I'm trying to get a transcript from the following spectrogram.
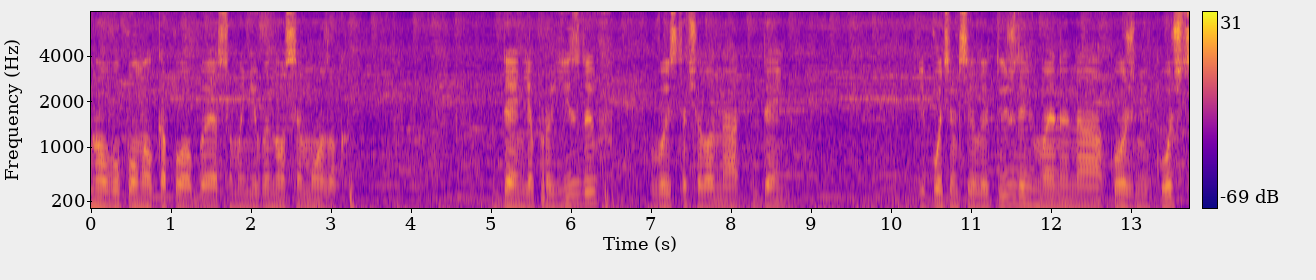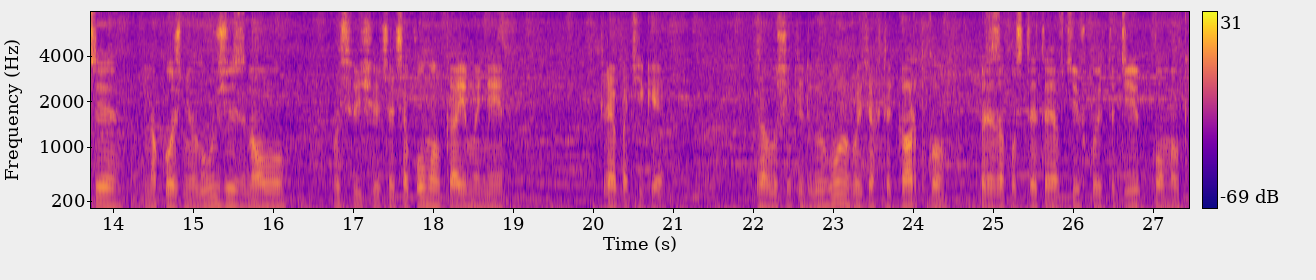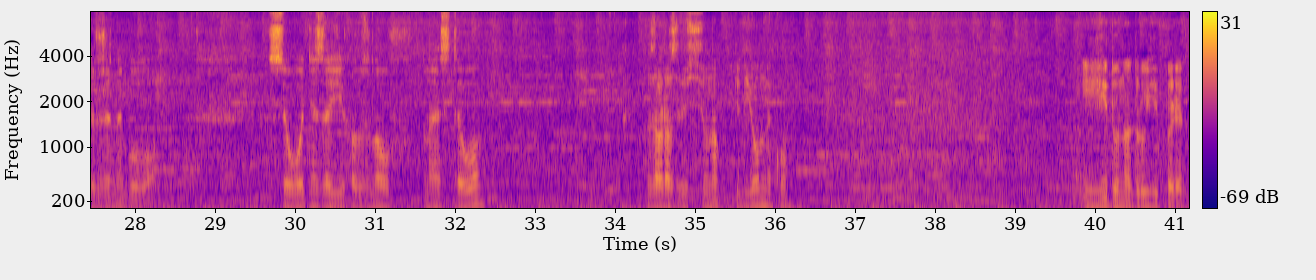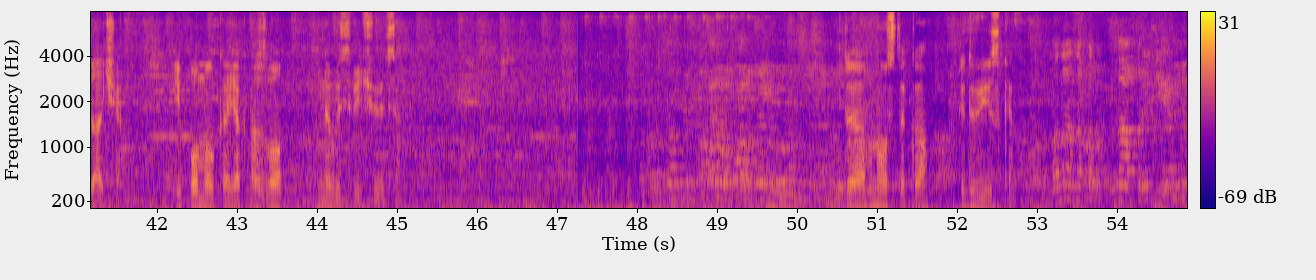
знову помилка по АБС мені виносить мозок. День я проїздив, вистачило на день. І потім цілий тиждень в мене на кожній кочці, на кожній лужі знову висвічується ця помилка і мені треба тільки залишити двигун, витягти картку, перезапустити автівку і тоді помилки вже не було. Сьогодні заїхав знов на СТО. Зараз вісю на підйомнику. І їду на другій передачі. І помилка, як назло, не висвічується. Діагностика підвіски. Вона на, на пределі.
